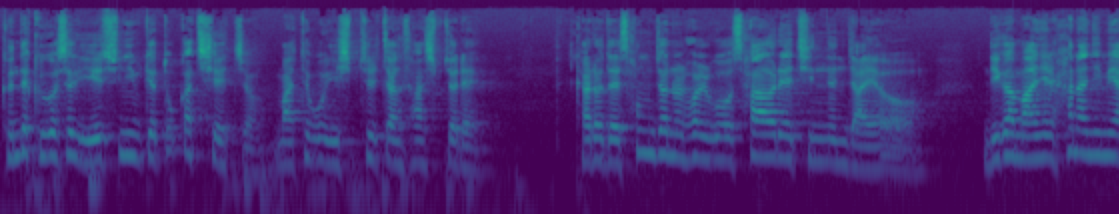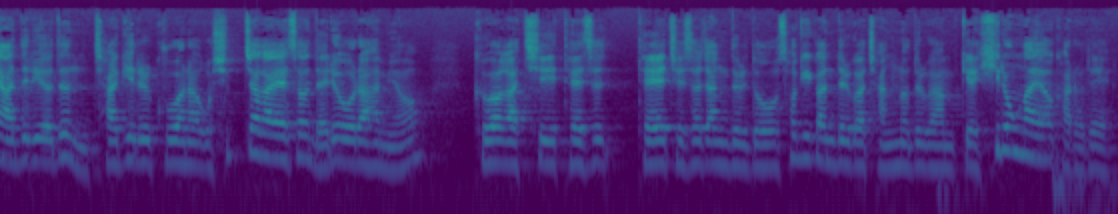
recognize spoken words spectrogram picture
근데 그것을 예수님께 똑같이 했죠. 마태복음 27장 40절에 가로되 성전을 헐고 사흘에 짓는 자여 네가 만일 하나님의 아들이어든 자기를 구원하고 십자가에서 내려오라 하며 그와 같이 대제사장들도 서기관들과 장로들과 함께 희롱하여 가로되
